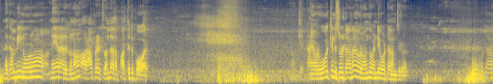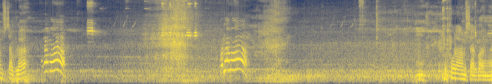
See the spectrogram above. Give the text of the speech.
இந்த கம்பி நூறும் நேராக இருக்கணும். அவர் ஆப்ரேட்டர் வந்து அதை பார்த்துட்டு போவார். ஓகே அவர் ஓகேன்னு சொல்லிட்டாருன்னா இவர் வந்து வண்டி ஓட்ட ஆரம்பிச்சிடுவார் ஓட்ட ஆரம்பிச்சிட்டாப்புல. போட ஆரம்பிச்சிட்டாரு பாருங்க.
